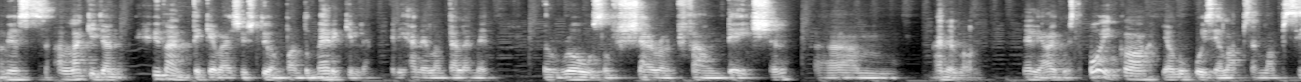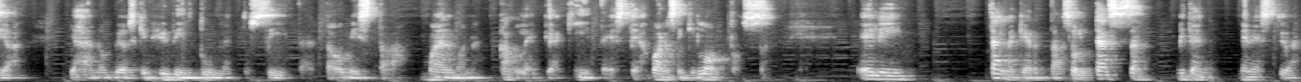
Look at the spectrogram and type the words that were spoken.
myös Lakijan hyvän tekeväisyystyö on pantu merkille, eli hänellä on tällainen The Rose of Sharon Foundation. Ähm, hänellä on neljä aikuista poikaa ja lukuisia lapsenlapsia, ja hän on myöskin hyvin tunnettu siitä, että omistaa maailman kalleimpia kiinteistöjä, varsinkin Lontoossa. Eli tällä kertaa se oli tässä, miten menestyä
